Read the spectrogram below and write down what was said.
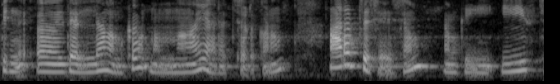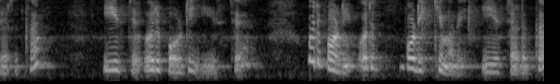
പിന്നെ ഇതെല്ലാം നമുക്ക് നന്നായി അരച്ചെടുക്കണം. അരച്ച ശേഷം നമുക്ക് ഈ ഈസ്റ്റ് എടുത്ത് ഈസ്റ്റ് ഒരു പൊടി ഈസ്റ്റ് ഒരു പൊടി ഒരു പൊടിക്ക് മതി ഈസ്റ്റ് എടുത്ത്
